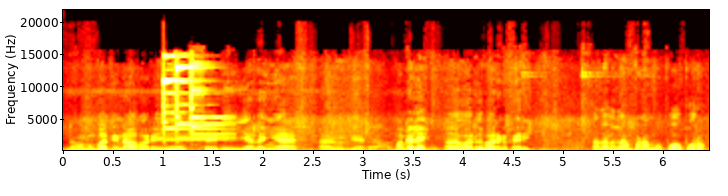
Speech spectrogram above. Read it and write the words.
இந்த பக்கம் பார்த்தீங்கன்னா ஒரே செடி இலைங்க அது மக்களே அதை வருது பாருங்கள் சரி அதில் தான் இப்போ நம்ம போக போகிறோம்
